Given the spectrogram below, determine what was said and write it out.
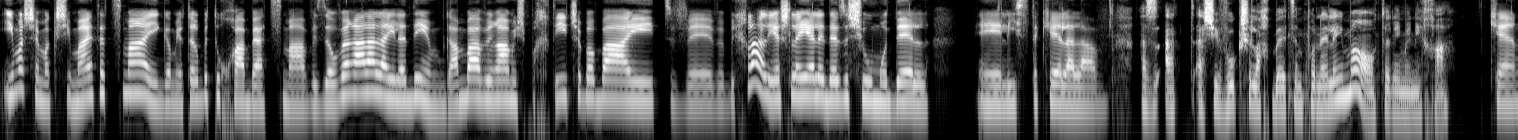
אימא שמגשימה את עצמה, היא גם יותר בטוחה בעצמה, וזה עובר הלאה לילדים, גם באווירה המשפחתית שבבית, ו... ובכלל, יש לילד איזשהו מודל להסתכל עליו. אז את, השיווק שלך בעצם פונה לאימהות, אני מניחה. כן,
